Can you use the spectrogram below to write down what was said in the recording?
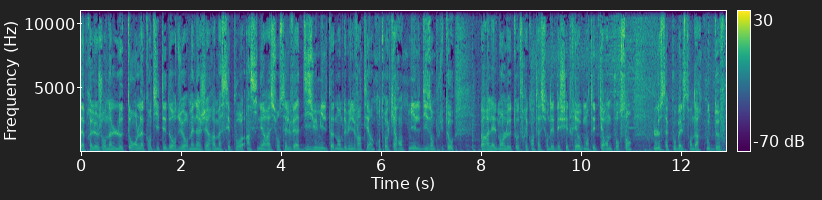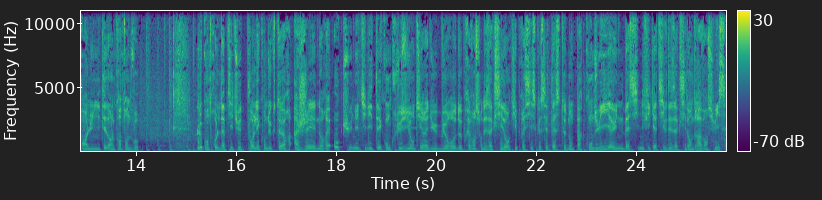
D'après le journal Le Temps, la quantité d'ordures ménagères ramassées pour incinération s'élevait à 18 000 tonnes en 2021 contre 40 000 dix ans plus tôt. Parallèlement, le taux de fréquentation des déchetteries a augmenté de 40%. Le sac poubelle standard coûte 2 francs à l'unité dans le canton de Vaud. Le contrôle d'aptitude pour les conducteurs âgés n'aurait aucune utilité. Conclusion tirée du Bureau de prévention des accidents qui précise que ces tests n'ont pas conduit à une baisse significative des accidents graves en Suisse.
